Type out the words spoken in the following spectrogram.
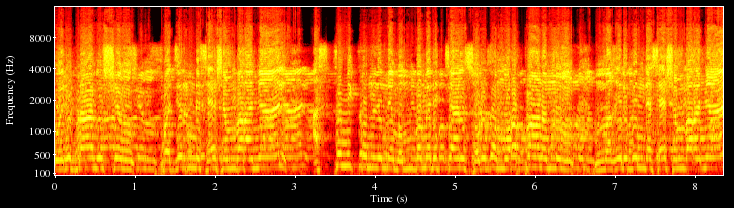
ഒരു പ്രാവശ്യം ഫജിറിന് ശേഷം പറഞ്ഞാൽ അസ്തമിക്കുന്നതിന് മുമ്പ് മരിച്ചാൽ സ്വർഗം ഉറപ്പാണെന്നും മകരിബിന്റെ ശേഷം പറഞ്ഞാൽ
